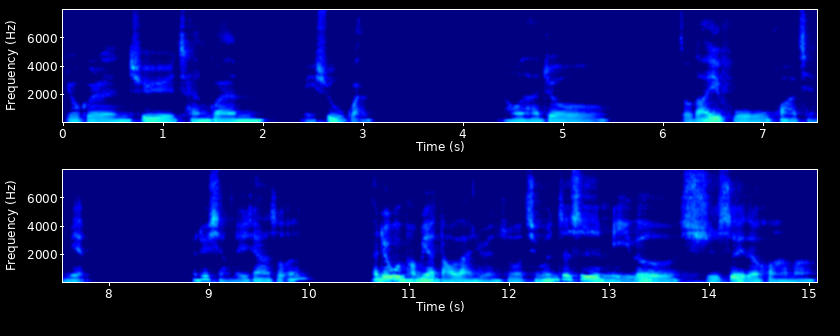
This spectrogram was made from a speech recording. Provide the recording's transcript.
有个人去参观美术馆，然后他就走到一幅画前面，他就想了一下，说：“嗯。”他就问旁边的导览员说：“请问这是米勒十岁的画吗？”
